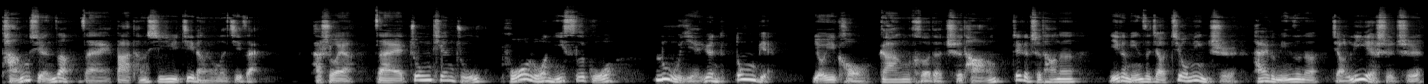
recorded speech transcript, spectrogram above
唐玄奘在《大唐西域记》当中的记载。他说呀，在中天竺婆罗尼斯国鹿野苑的东边，有一口干涸的池塘。这个池塘呢，一个名字叫救命池，还有一个名字呢叫烈士池。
